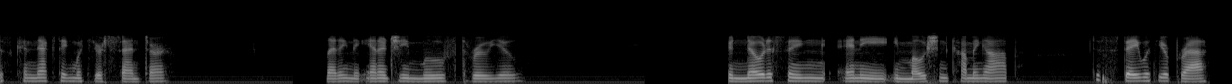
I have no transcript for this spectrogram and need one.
Just connecting with your center, letting the energy move through you. You're noticing any emotion coming up. Just stay with your breath.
